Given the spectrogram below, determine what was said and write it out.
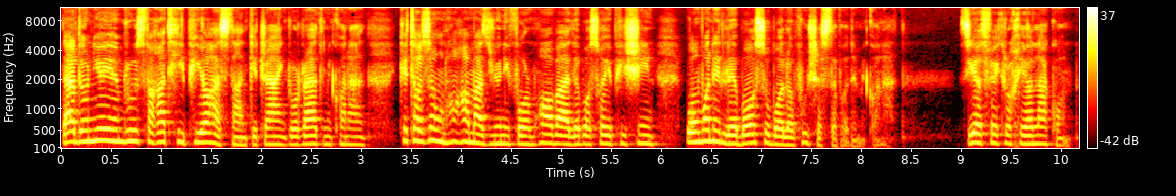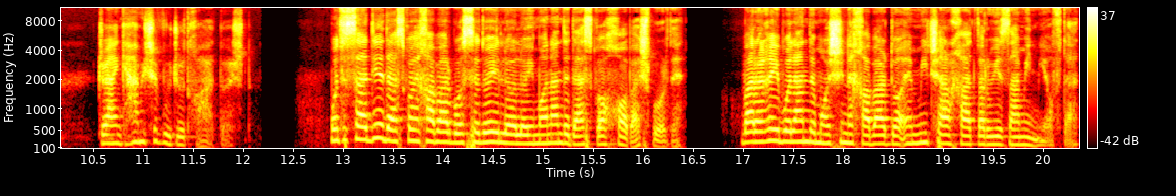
در دنیای امروز فقط هیپیا هستند که جنگ رو رد می کنند که تازه اونها هم از یونیفرم ها و لباس های پیشین به عنوان لباس و بالاپوش استفاده می کنند. زیاد فکر و خیال نکن. جنگ همیشه وجود خواهد داشت. متصدی دستگاه خبر با صدای لالایی مانند دستگاه خوابش برده. ورقه بلند ماشین خبر دائم میچرخد و روی زمین میافتد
